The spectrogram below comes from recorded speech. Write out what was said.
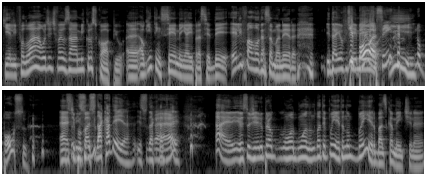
que ele falou: Ah, hoje a gente vai usar microscópio. É, alguém tem sêmen aí pra CD? Ele falou dessa maneira. E daí eu fiquei De meio. boa, assim? Ih, No bolso? é, isso, tipo, isso, quase. isso da cadeia. Isso da cadeia. Ah, eu sugiro pra algum, algum aluno bater punheta no banheiro, basicamente, né?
